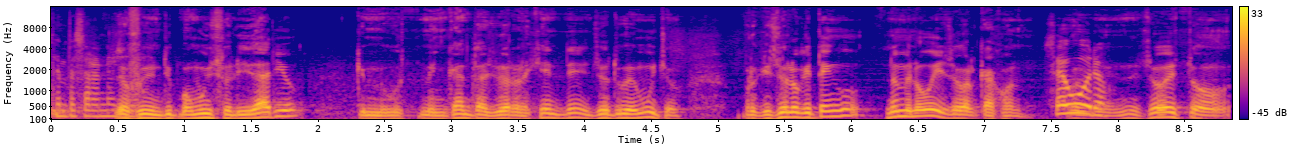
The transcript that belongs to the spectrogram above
Se empezaron a Yo fui un tipo muy solidario, que me, me encanta ayudar a la gente. Yo tuve mucho. Porque yo lo que tengo no me lo voy a llevar al cajón. Seguro. Porque Yo esto,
